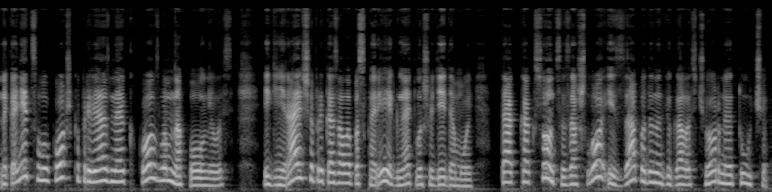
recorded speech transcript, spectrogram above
Наконец лукошка, привязанная к козлам, наполнилась, и генеральша приказала поскорее гнать лошадей домой, так как солнце зашло и с запада надвигалась черная туча,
